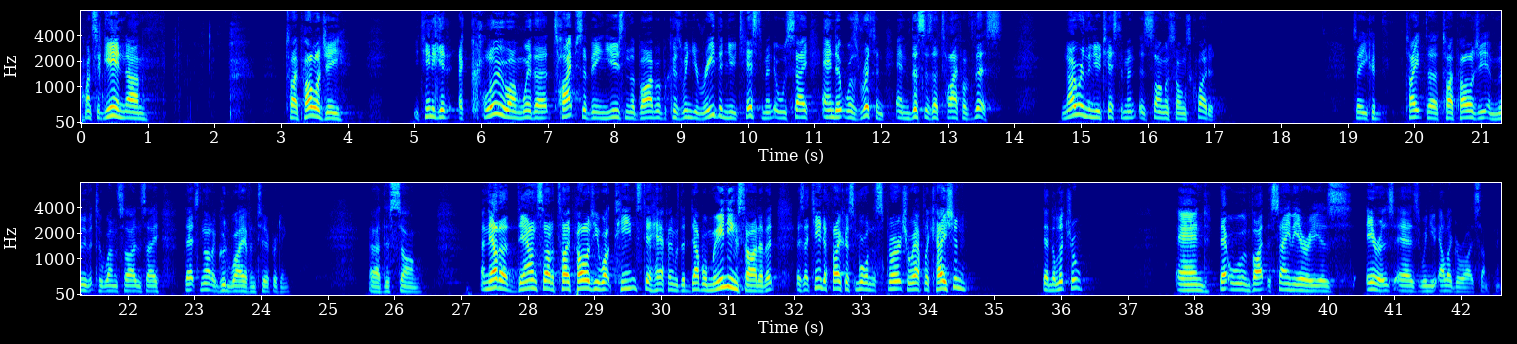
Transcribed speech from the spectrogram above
Once again, um, typology, you tend to get a clue on whether types are being used in the Bible because when you read the New Testament, it will say, and it was written, and this is a type of this. Nowhere in the New Testament is Song of Songs quoted. So you could take the typology and move it to one side and say, that's not a good way of interpreting uh, this song. And the other downside of typology, what tends to happen with the double meaning side of it, is they tend to focus more on the spiritual application than the literal. And that will invite the same areas, errors as when you allegorize something.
